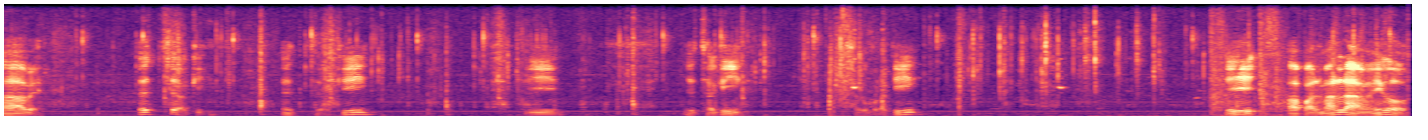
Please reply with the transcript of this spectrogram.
A ver. Este aquí. Este aquí. Y... Y este aquí. Saco por aquí. Y a palmarla, amigos.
